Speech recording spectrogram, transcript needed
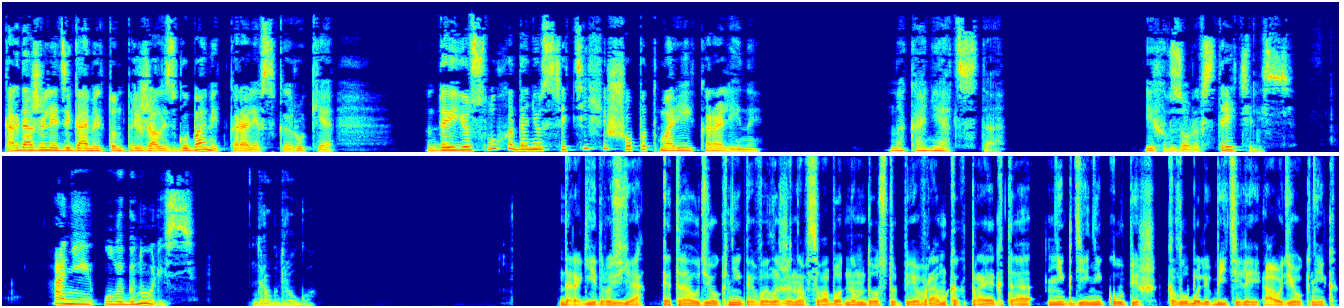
Когда же леди Гамильтон прижалась губами к королевской руке, до ее слуха донесся тихий шепот Марии Каролины. «Наконец-то!» Их взоры встретились. Они улыбнулись друг другу. Дорогие друзья, эта аудиокнига выложена в свободном доступе в рамках проекта «Нигде не купишь» Клуба любителей аудиокниг.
